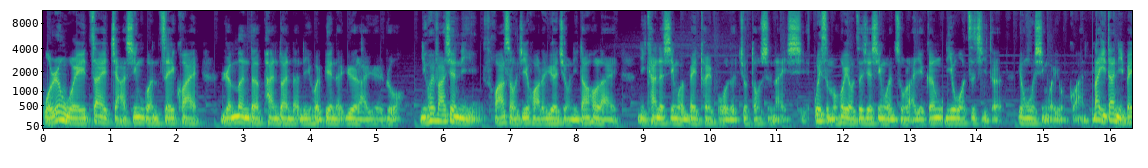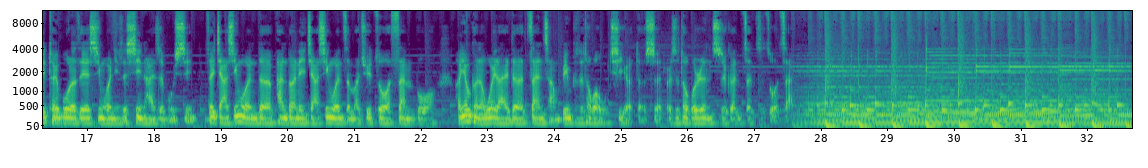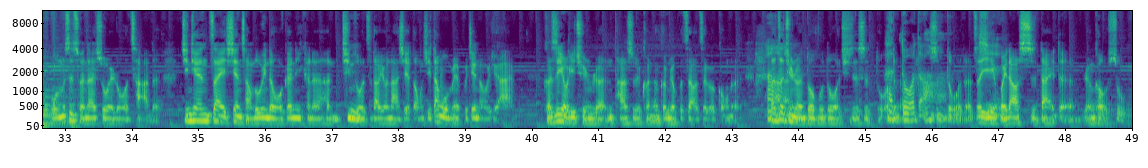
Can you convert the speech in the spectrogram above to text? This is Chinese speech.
我认为在假新闻这一块，人们的判断能力会变得越来越弱。你会发现，你划手机划得越久，你到后来你看的新闻被推播的就都是那一些。为什么会有这些新闻出来？也跟你我自己的用户行为有关。那一旦你被推播了这些新闻，你是信还是不信？所以假新闻的判断力，假新闻怎么去做散播，很有可能未来的战场并不是透过武器而得胜，而是透过认知跟政治作战。们是存在数位落差的。今天在现场录音的我跟你可能很清楚的知道有哪些东西，嗯、但我们也不见得会去按。可是有一群人，他是可能根本就不知道这个功能。嗯、那这群人多不多？其实是多的，很多的，是多的。这也回到世代的人口数。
